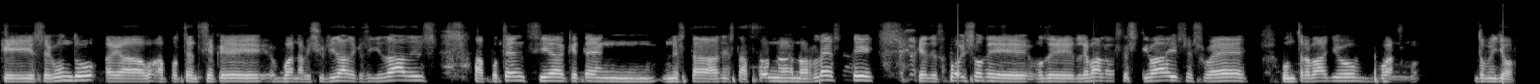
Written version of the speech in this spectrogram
E segundo, a, a potencia que, bueno, a visibilidade que se lle dades, a potencia que ten nesta, nesta zona norleste, e despois o de, o de levar aos festivais, eso é un traballo, bueno, do mellor,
